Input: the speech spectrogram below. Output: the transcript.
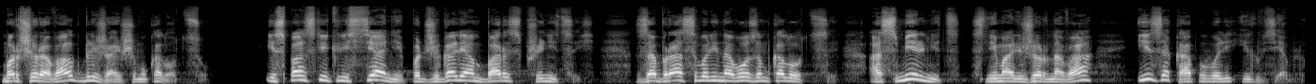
маршировал к ближайшему колодцу. Испанские крестьяне поджигали амбары с пшеницей, забрасывали навозом колодцы, а с мельниц снимали жернова и закапывали их в землю.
